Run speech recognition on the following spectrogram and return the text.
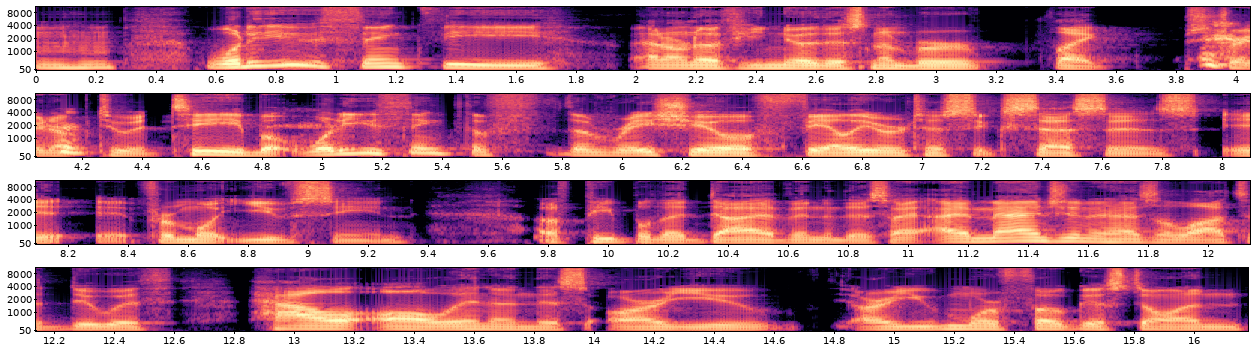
mm-hmm. what do you think the i don't know if you know this number like straight up to a T. But what do you think the the ratio of failure to success is it, it, from what you've seen of people that dive into this? I, I, imagine it has a lot to do with how all in on this are you. Are you more focused on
